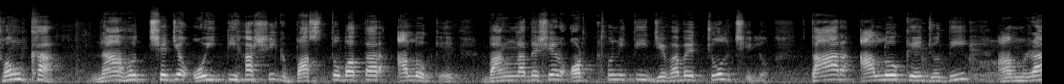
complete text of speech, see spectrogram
সংখ্যা না হচ্ছে যে ঐতিহাসিক বাস্তবতার আলোকে বাংলাদেশের অর্থনীতি যেভাবে চলছিল তার আলোকে যদি আমরা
